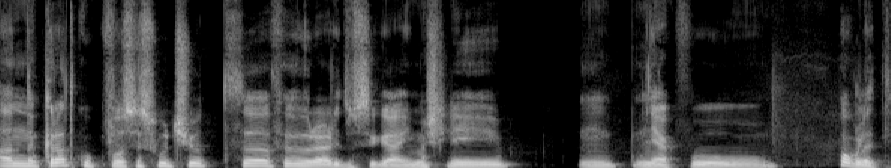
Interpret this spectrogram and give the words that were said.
А накратко, какво се случи от февруари до сега? Имаш ли някакво поглед?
